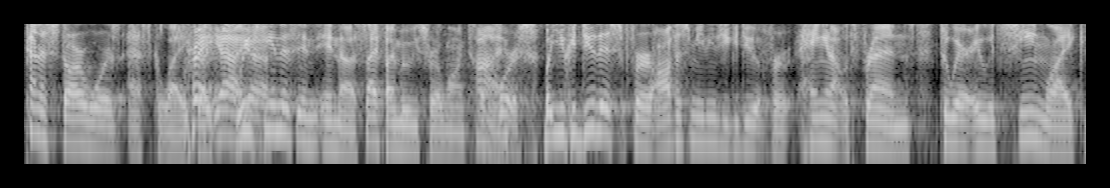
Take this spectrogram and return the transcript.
kind of Star Wars esque like. Right, Like, yeah, We've yeah. seen this in in uh, sci-fi movies for a long time. Of course. But you could do this for office meetings. You could do it for hanging out with friends, to where it would seem like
